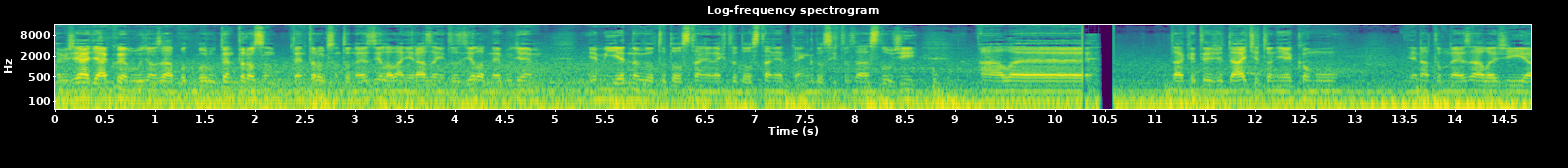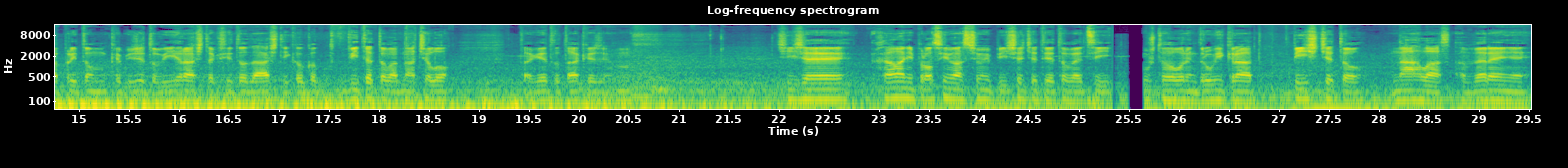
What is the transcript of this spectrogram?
Takže ja ďakujem ľuďom za podporu. Tento rok som, tento rok som to nezdielal ani raz, ani to zdieľať nebudem. Je mi jedno, kto to dostane, nech to dostane ten, kto si to zaslúži. Ale také tie, že dajte to niekomu, mne na tom nezáleží a pritom kebyže to vyhráš, tak si to dáš ty kokot vytetovať na čelo, tak je to také, že... Hm. Čiže chalani, prosím vás, čo mi píšete tieto veci, už to hovorím druhýkrát, píšte to nahlas a verejne,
